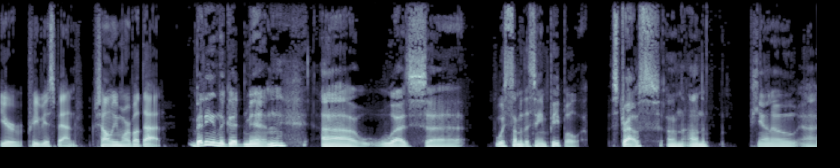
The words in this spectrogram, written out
your previous band. Tell me more about that. Benny and the Good Men uh, was uh, with some of the same people. Strauss on on the piano, uh,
